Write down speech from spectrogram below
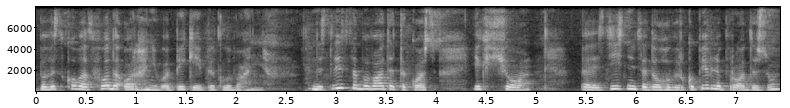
обов'язкова згода органів опіки і піклування. Не слід забувати також, якщо е, здійснюється договір купівлі-продажу,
